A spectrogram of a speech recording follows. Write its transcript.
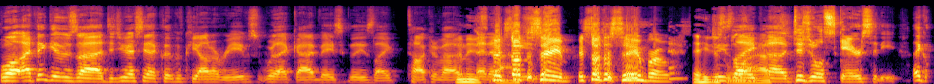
Well, I think it was. uh Did you guys see that clip of Keanu Reeves where that guy basically is like talking about? And he's- It's not the same. It's not the same, bro. Yeah, he just He's like uh, digital scarcity. Like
